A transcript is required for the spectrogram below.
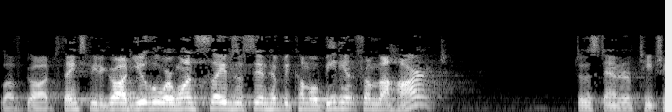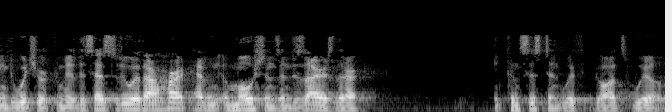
Love God. Thanks be to God. You who were once slaves of sin have become obedient from the heart to the standard of teaching to which you are committed. This has to do with our heart having emotions and desires that are consistent with God's will.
